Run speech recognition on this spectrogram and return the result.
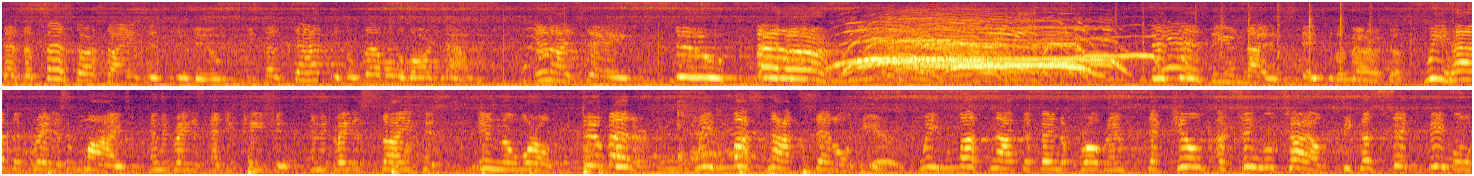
That is the best our scientists can do because that is the level of our talent. And I say, do better! This is the United States of America. We have the greatest minds and the greatest education and the greatest scientists in the world. Do better! We must not settle here. We must not defend a program that kills a single child because six people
